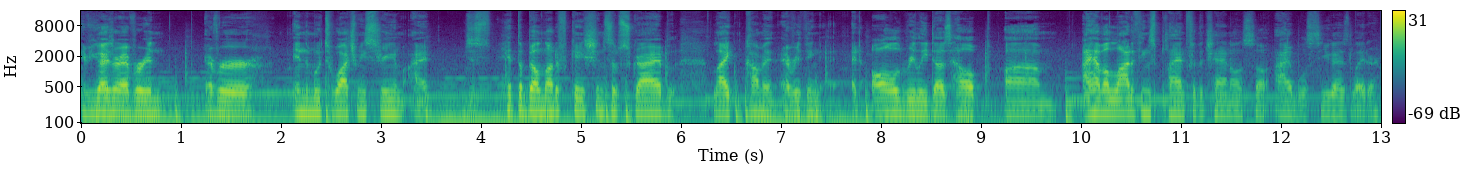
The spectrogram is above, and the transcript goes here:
if you guys are ever in ever in the mood to watch me stream, I just hit the bell notification, subscribe, like, comment, everything. It all really does help. Um, I have a lot of things planned for the channel, so I will see you guys later.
